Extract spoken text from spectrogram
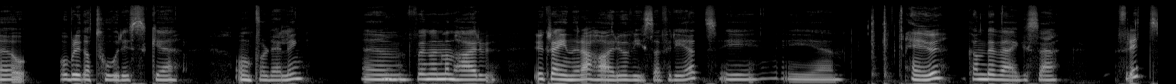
uh, obligatorisk eh, omfordeling. Um, mm. For når man har Ukrainere har jo visafrihet i, i EU, eh, e kan bevege seg fritt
